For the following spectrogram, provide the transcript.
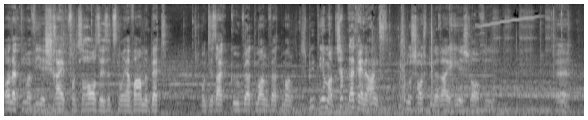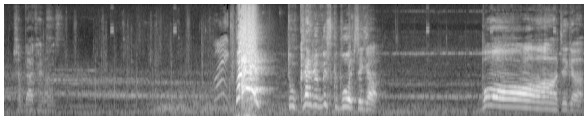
Oh, da guck mal, wie ihr schreibt von zu Hause. Ihr sitzt in euer warme Bett. Und ihr sagt, "Gö, werd Mann, werd Mann. Spielt ihr mal. Ich hab gar keine Angst. Nur Schauspielerei. Hier, ich lauf, hier. Äh, ich hab gar keine Angst. Blake! Hey! Du kleine Missgeburt, Digga. Boah, Digga.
